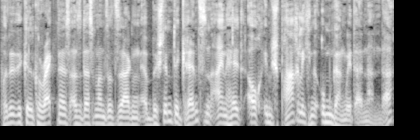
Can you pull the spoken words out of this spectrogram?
Political Correctness, also dass man sozusagen äh, bestimmte Grenzen einhält, auch im sprachlichen Umgang miteinander.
